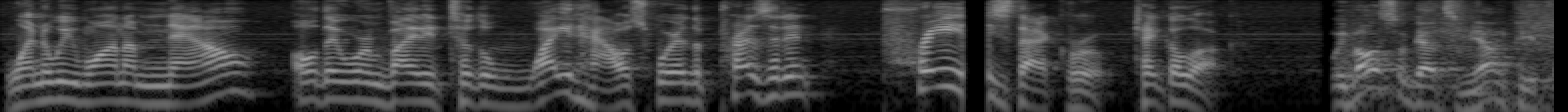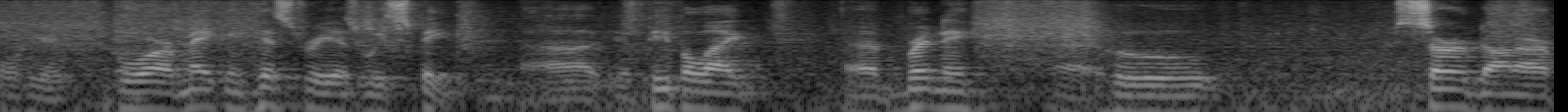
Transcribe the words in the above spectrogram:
When do we want them now? Oh, they were invited to the White House where the president praised that group. Take a look. We've also got some young people here who are making history as we speak. Uh, people like uh, Brittany, uh, who served on our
